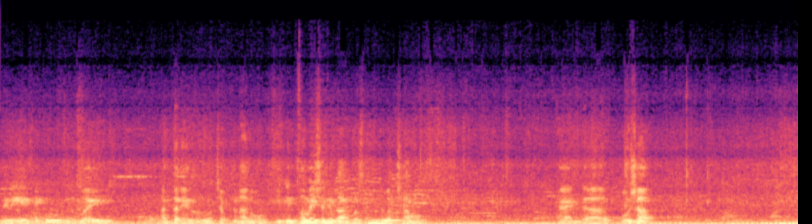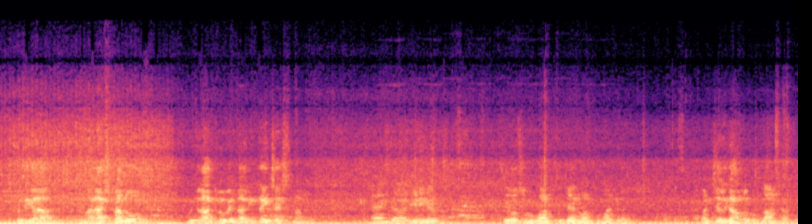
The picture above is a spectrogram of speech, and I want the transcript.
నేను ఏ- మీకు ఎందుకు అవి అంతా నేను చెప్తున్నాను. ఈ ఇన్ఫర్మేషన్ ఇవ్వడానికి కోసం వచ్చాము. అండ్ uh, బహుశా కొద్దిగా మహారాష్ట్రలో గుజరాత్లో వెళ్ళాలి ట్రై చేస్తున్నాము అండ్ uh, ఈడీ గారు ఈరోజు వాళ్ళతో జైన్ వాళ్ళతో మాట్లాడాలి వాళ్ళు జల్గాంలో ఒక ప్లాంట్ ఉంది.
